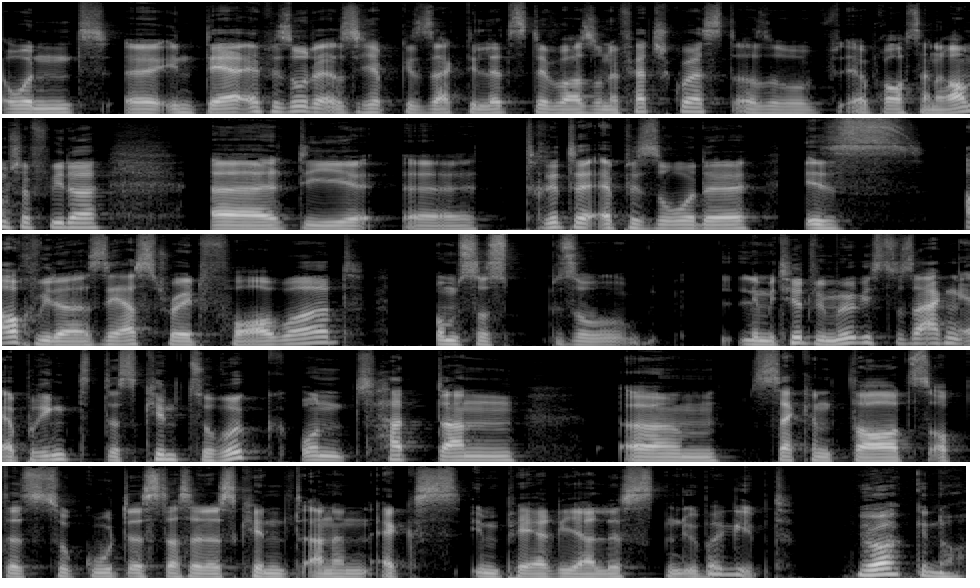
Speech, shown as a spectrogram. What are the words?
Und äh, in der Episode, also ich habe gesagt, die letzte war so eine Fetch Quest, also er braucht sein Raumschiff wieder. Äh, die äh, dritte Episode ist auch wieder sehr straightforward, um so, so limitiert wie möglich zu sagen. Er bringt das Kind zurück und hat dann ähm, Second Thoughts, ob das so gut ist, dass er das Kind an einen Ex-Imperialisten übergibt. Ja, genau.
